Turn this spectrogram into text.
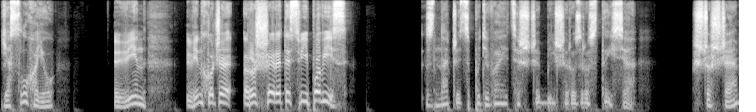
Я слухаю. Він. він хоче розширити свій повіс. Значить, сподівається ще більше розростися. Що ще?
